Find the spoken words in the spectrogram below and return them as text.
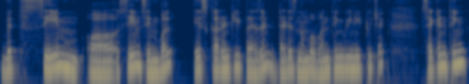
with same uh, same symbol is currently present. That is number one thing we need to check. Second thing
